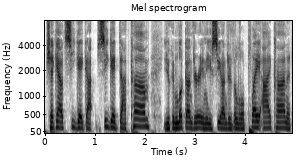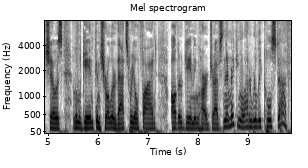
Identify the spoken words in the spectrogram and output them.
check out Seagate, Seagate.com. You can look under and you see under the little play icon, it shows a little game controller. That's where you'll find other gaming hard drives. And they're making a lot of really cool stuff.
